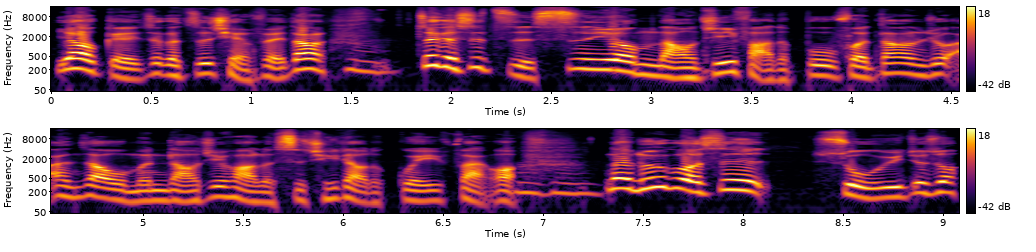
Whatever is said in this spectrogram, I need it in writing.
要给这个资遣费。当然，嗯、这个是指适用劳基法的部分，当然就按照我们劳基法的十七条的规范哦。嗯、那如果是属于就是说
